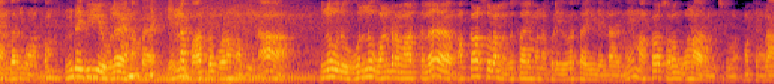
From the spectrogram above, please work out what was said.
நண்பர்கள் வணக்கம். இந்த வீடியோவில் நம்ம என்ன பார்க்க போகிறோம் அப்படின்னா இன்னும் ஒரு ஒன்று ஒன்றரை மாதத்தில் மக்காசோளம் விவசாயம் பண்ணக்கூடிய விவசாயிகள் எல்லாருமே மக்காசோளம் ஊன ஆரம்பிச்சிருவோம். ஓகேங்களா?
